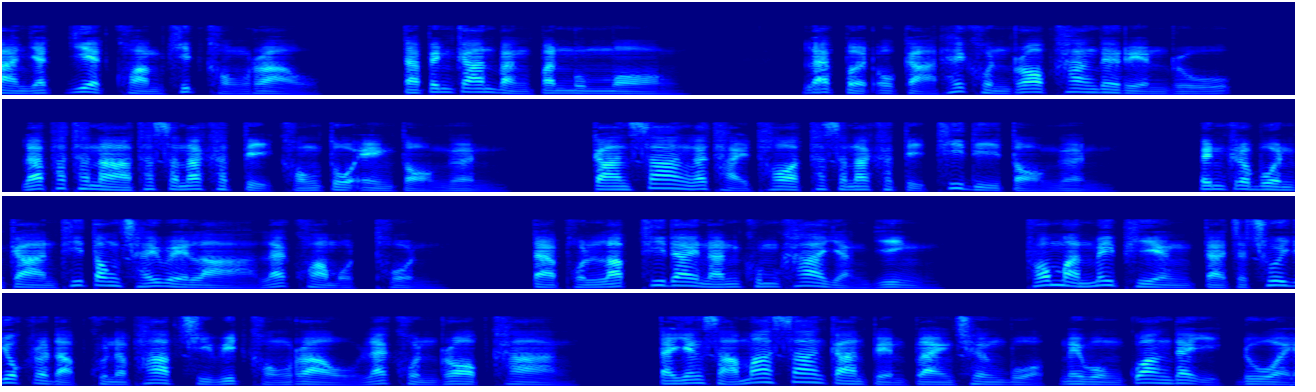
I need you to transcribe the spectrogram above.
การยัดเยียดความคิดของเรา แต่เป็นการแบ่งปันมุมมอง และเปิดโอกาสให้คนรอบข้างได้เรียนรู้ และพัฒนาทัศนคติของตัวเองต่อเงิน การสร้างและถ่ายทอดทัศนคติที่ดีต่อเงิน เป็นกระบวนการที่ต้องใช้เวลาและความอดทน แต่ผลลัพธ์ที่ได้นั้นคุ้มค่าอย่างยิ่ง เพราะมันไม่เพียงแต่จะช่วยยกระดับคุณภาพชีวิตของเราและคนรอบข้าง แต่ยังสามารถสร้างการเปลี่ยนแปลงเชิงบวกในวงกว้างได้อีกด้วย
